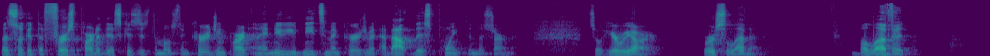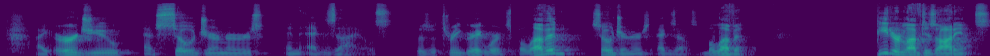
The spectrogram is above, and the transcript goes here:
Let's look at the first part of this because it's the most encouraging part, and I knew you'd need some encouragement about this point in the sermon. So here we are, verse 11. Beloved, I urge you as sojourners and exiles. Those are three great words beloved, sojourners, exiles. Beloved. Peter loved his audience,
